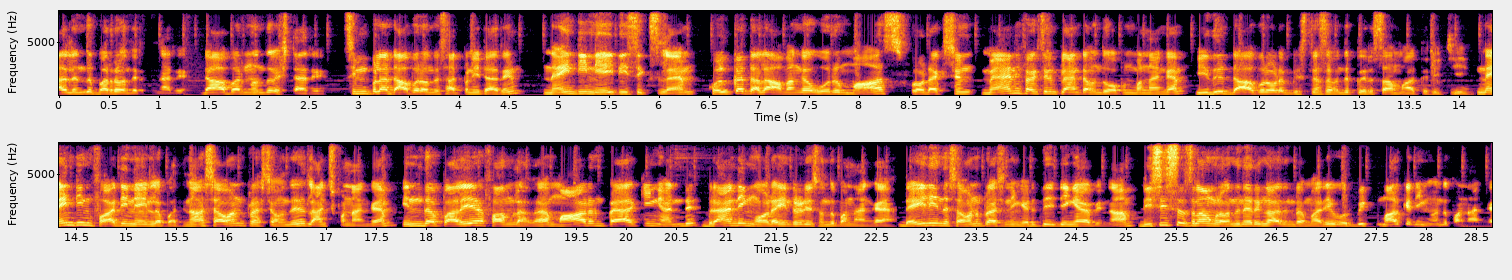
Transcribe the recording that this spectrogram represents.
அதுல இருந்து பர்ர வந்து எடுத்துனாரு டாபர்னு வந்து வச்சிட்டாரு. சிம்பிளா டாபர் வந்து ஸ்டார்ட் பண்ணிட்டாரு. நைன்டீன் எயிட்டி சிக்ஸில் கொல்கத்தால அவங்க ஒரு மாஸ் ப்ரொடக்ஷன் மேனுஃபேக்சரிங் பிளான்ட்டை வந்து ஓப்பன் பண்ணாங்க. இது டாபரோட பிஸ்னஸை வந்து பெருசாக மாத்திருச்சு நைன்டீன் ஃபார்ட்டி நைனில் பார்த்தீங்கன்னா செவன் பிரஷ் வந்து லான்ச் பண்ணாங்க. இந்த பழைய ஃபார்முலாவை மாடர்ன் பேக்கிங் அண்ட் பிராண்டிங்கோட இன்ட்ரடியூஸ் வந்து பண்ணாங்க. டெய்லி இந்த செவன் பிரஷ் நீங்கள் எடுத்துக்கிட்டீங்க அப்படின்னா டிசீசஸ்லாம் உங்களை வந்து நெருங்காதுன்ற மாதிரி ஒரு பிக் மார்க்கெட்டிங் வந்து பண்ணாங்க.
